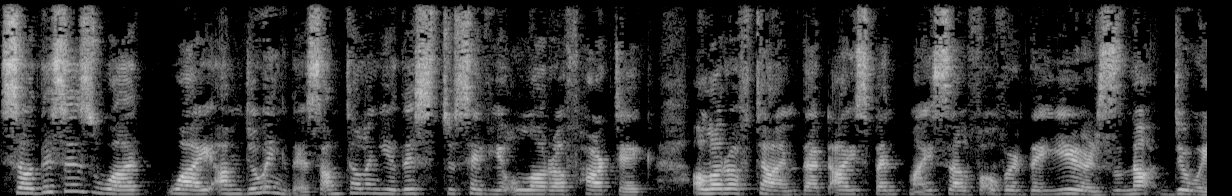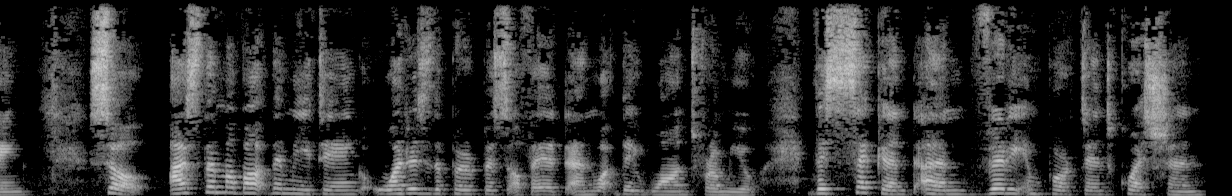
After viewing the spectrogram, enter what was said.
So this is what why I'm doing this. I'm telling you this to save you a lot of heartache, a lot of time that I spent myself over the years not doing. So ask them about the meeting, what is the purpose of it and what they want from you. The second and very important question,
